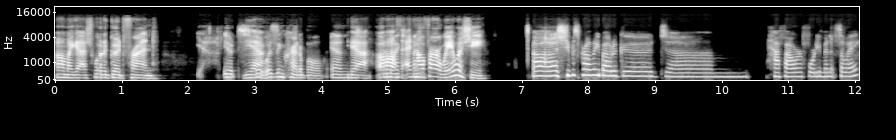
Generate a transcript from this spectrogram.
Oh my gosh, what a good friend. Yeah, it, yeah. it was incredible. And yeah. Oh, actually, and how far away was she? Uh, she was probably about a good um, half hour, 40 minutes away.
